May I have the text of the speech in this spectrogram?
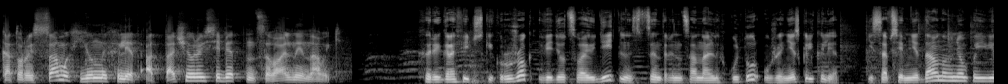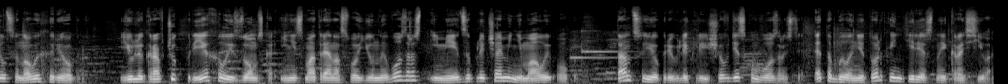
которые с самых юных лет оттачивали в себе танцевальные навыки. Хореографический кружок ведет свою деятельность в Центре национальных культур уже несколько лет, и совсем недавно в нем появился новый хореограф. Юлия Кравчук приехала из Омска и, несмотря на свой юный возраст, имеет за плечами немалый опыт. танцу ее привлекли еще в детском возрасте. Это было не только интересно и красиво.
